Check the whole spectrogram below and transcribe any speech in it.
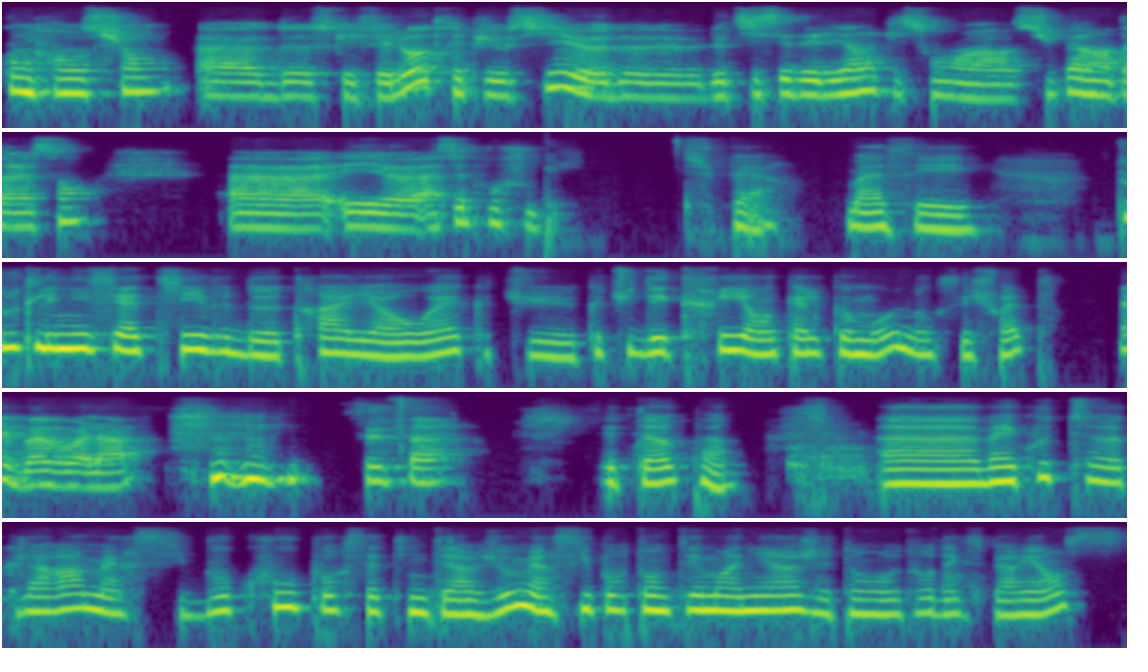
compréhension de ce qui fait l'autre et puis aussi de, de, tisser des liens qui sont super intéressants et assez profonds. Super. Bah, c'est l'initiative de Try Your Way que tu, que tu décris en quelques mots, donc c'est chouette. Et ben voilà, c'est ça. C'est top. Euh, bah écoute, Clara, merci beaucoup pour cette interview. Merci pour ton témoignage et ton retour d'expérience.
